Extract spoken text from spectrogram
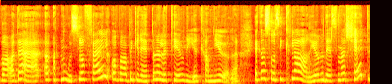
hva det er at noe slår feil, og hva begreper eller teorier kan gjøre. Jeg kan så å si klargjøre det som har skjedd,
